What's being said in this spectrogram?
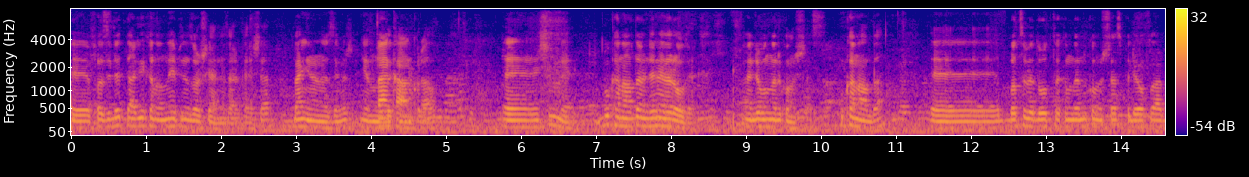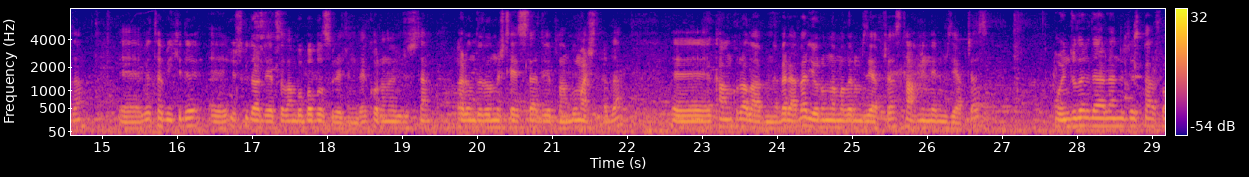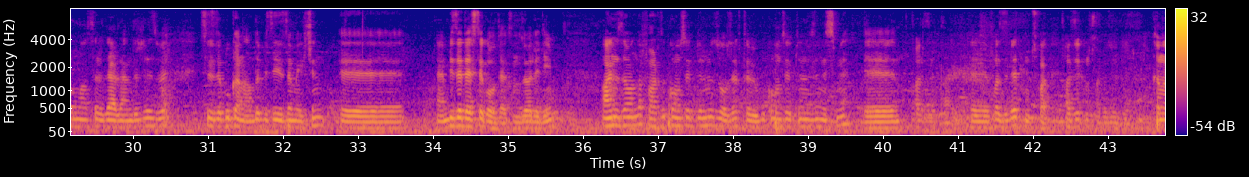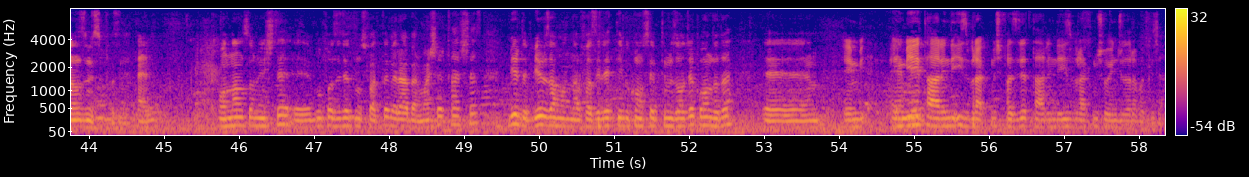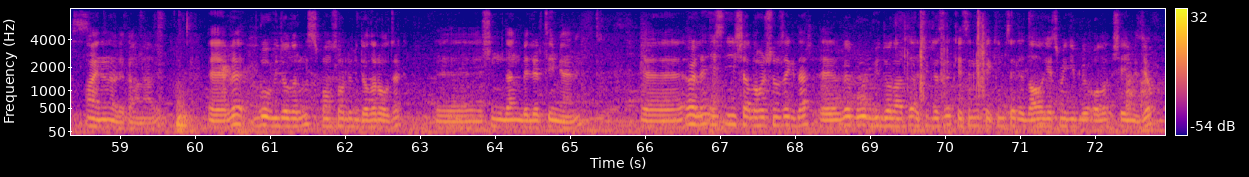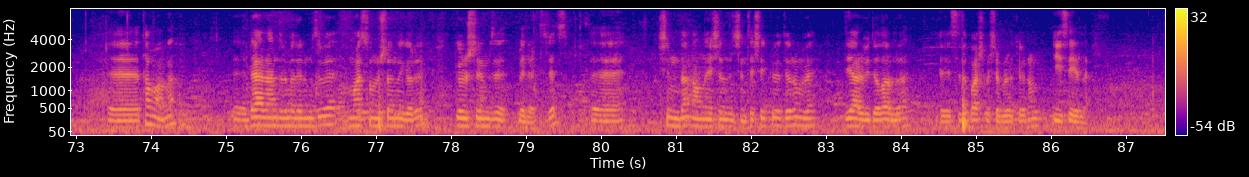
Ee, Fazilet Dergi kanalına hepiniz hoş geldiniz arkadaşlar. Ben İnan Özdemir, yanımda Ben da Kaan Kural. Ee, şimdi bu kanalda önce neler olacak? Önce bunları konuşacağız. Bu kanalda ee, Batı ve Doğu takımlarını konuşacağız playofflardan. Ee, ve tabii ki de e, Üsküdar'da yapılan bu bubble sürecinde koronavirüsten arındırılmış tesislerde yapılan bu maçlarda e, Kaan Kural abimle beraber yorumlamalarımızı yapacağız, tahminlerimizi yapacağız. Oyuncuları değerlendireceğiz, performansları değerlendireceğiz ve siz de bu kanalda bizi izlemek için eee, yani bize destek olacaksınız öyle diyeyim. Aynı zamanda farklı konseptlerimiz olacak. Tabii bu konseptimizin ismi eee, Fazilet eee, Fazilet Mutfak. Fazilet Mutfak özür dilerim. Kanalımızın ismi Fazilet. Ondan sonra işte eee, bu Fazilet Mutfak'ta beraber maçları taşıyacağız. Bir de bir zamanlar Fazilet diye bir konseptimiz olacak. Onda da eee NBA, NBA tarihinde iz bırakmış, fazilet tarihinde iz bırakmış oyunculara bakacağız. Aynen öyle Kaan abi. Ee, ve bu videolarımız sponsorlu videolar olacak. Ee, şimdiden belirteyim yani. Ee, öyle inşallah hoşunuza gider. Ee, ve bu videolarda açıkçası kesinlikle kimseyle dalga geçme gibi bir şeyimiz yok. Ee, tamamen e, değerlendirmelerimizi ve maç sonuçlarına göre görüşlerimizi belirteceğiz. Ee, şimdiden anlayışınız için teşekkür ediyorum ve diğer videolarla e, sizi baş başa bırakıyorum. İyi seyirler.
